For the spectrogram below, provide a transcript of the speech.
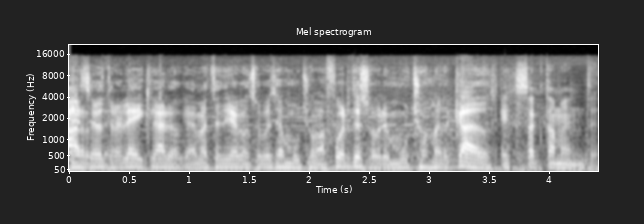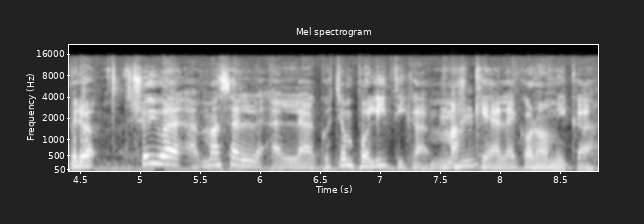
aparte. ser otra ley, claro, que además tendría consecuencias mucho más fuertes sobre muchos mercados. Exactamente. Pero yo iba a- más a la cuestión política, más que a la económica.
